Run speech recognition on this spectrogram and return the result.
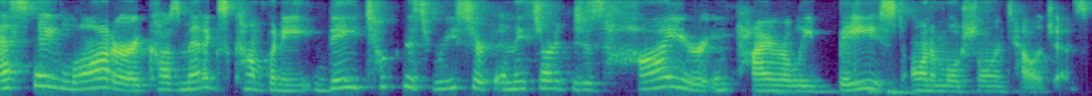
Estee Lauder, a cosmetics company, they took this research and they started to just hire entirely based on emotional intelligence.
